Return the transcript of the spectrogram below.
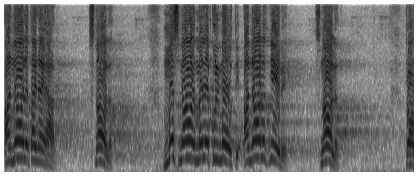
a nalet ai najherë? S'nalet. Mos me ardh melekul mauti, a nalet njeri? S'nalet. Pra,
